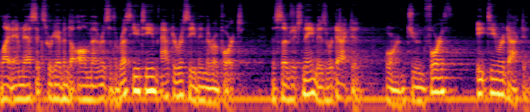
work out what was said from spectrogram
Light amnestics were given to all members of the rescue team after receiving the report. The subject's name is redacted, born June 4th, 18 redacted.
